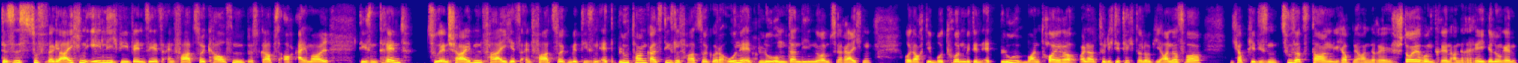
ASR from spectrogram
Das ist zu vergleichen ähnlich wie wenn Sie jetzt ein Fahrzeug kaufen. Das gab es auch einmal diesen Trend zu entscheiden, fahre ich jetzt ein Fahrzeug mit diesem AdBlue-Tank als Dieselfahrzeug oder ohne AdBlue, um dann die Norm zu erreichen. Und auch die Motoren mit den AdBlue waren teurer, weil natürlich die Technologie anders war. Ich habe hier diesen Zusatztank, ich habe eine andere Steuerung drin, andere Regelungen.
